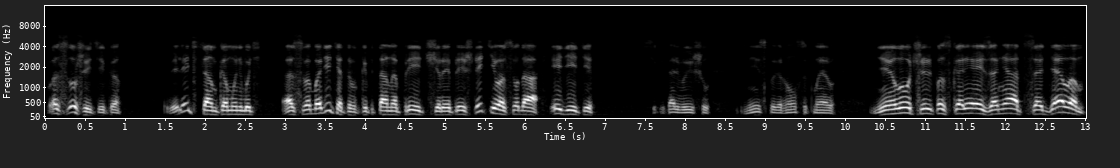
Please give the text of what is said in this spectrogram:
«Послушайте-ка, велите там кому-нибудь освободить этого капитана Притчера и пришлите его сюда, идите». Секретарь вышел. Мисс повернулся к мэру. Не лучше ли поскорее заняться делом?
